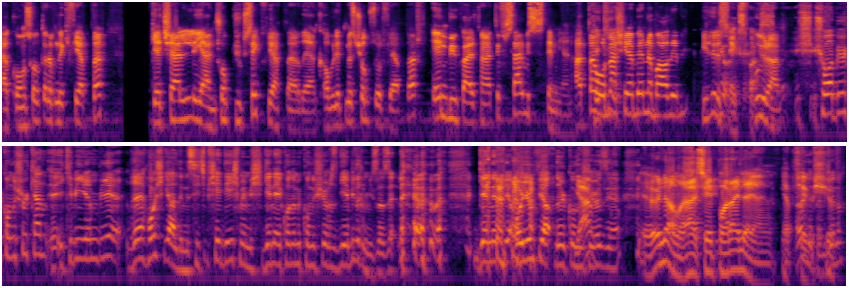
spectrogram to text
Ya konsol tarafındaki fiyatlar geçerli yani çok yüksek fiyatlarda yani kabul etmesi çok zor fiyatlar. En büyük alternatif servis sistemi yani. Hatta Peki- oradan şey haberine bağlayabiliriz. Yok. Buyur abi. Şu, şu haberi konuşurken e, 2021'e hoş geldiniz. Hiçbir şey değişmemiş. Gene ekonomi konuşuyoruz diyebilir miyiz özetle? Gene bir oyun fiyatları konuşuyoruz ya. E öyle ama her şey parayla yani. Yapacak Öyle bir şey tabii yok. canım.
